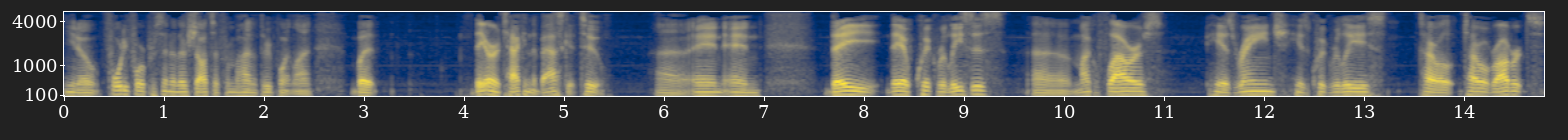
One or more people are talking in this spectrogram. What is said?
you know, 44% of their shots are from behind the three-point line, but they are attacking the basket too, uh, and and they they have quick releases. Uh, Michael Flowers, he has range, he has quick release. Tyrell, Tyrell Roberts,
